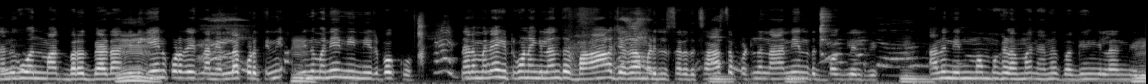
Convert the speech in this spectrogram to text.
ನನಗೂ ಒಂದ್ ಮಾತ್ ಬರೋದ್ ಬೇಡ. ನಿನಗೆ ಏನ್ ಕೊಡದೈತಿ ನಾನು ಎಲ್ಲಾ ಕೊಡ್ತೀನಿ. ನಿನ್ನ ಮನೆ ನೀನ್ ಇರ್ಬೇಕು. ನನ್ನ ಮನ್ಯಾಗ ಇಟ್ಕೊಂಡಂಗಿಲ್ಲ ಅಂತ ಬಾಳ ಜಗಳ ಮಾಡಿದ್ಲು ಸರ್. ಅದಕ್ಕೆ ಸಾಹಸ ಪಟ್ಲ ನಾನೇನ್ ಅದಕ್ ಬಗ್ಲಿಲ್ರಿ. ನಾನು ನಿನ್ ಮೊಮ್ಮಗಳಮ್ಮ ನಾನು ಬಗ್ಗಂಗಿಲ್ಲ ಅಂದಿರಿ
